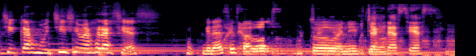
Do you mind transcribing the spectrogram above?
chicas, muchísimas gracias. Gracias a vos, todo buenísimo. Muchas gracias.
